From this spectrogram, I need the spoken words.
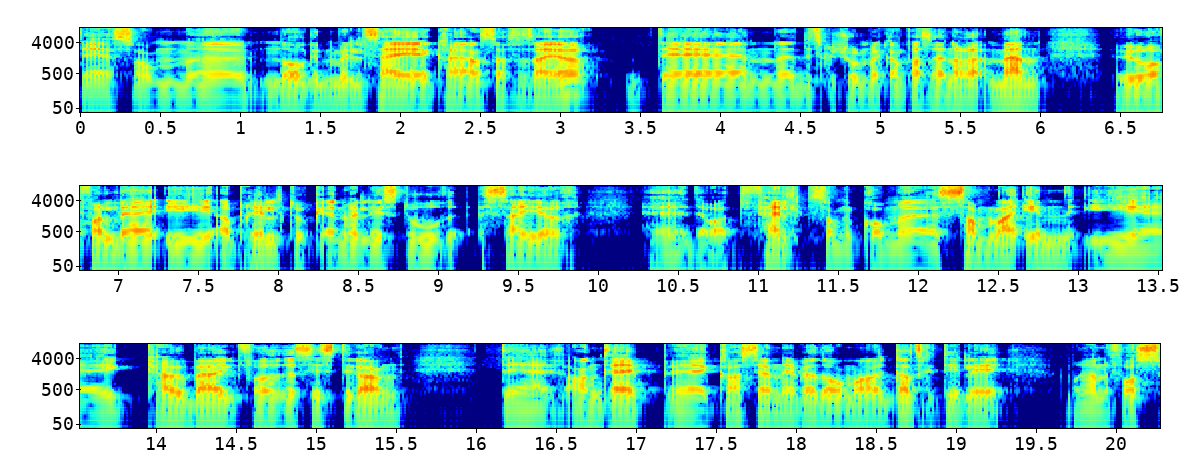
det som eh, noen vil si er karrierens største seier. Det er en eh, diskusjon vi kan ta senere, men hun i hvert fall det i april. Tok en veldig stor seier. Eh, Det var et felt som kom samla inn i eh, Kauberg for siste gang. Der angrep eh, Kastian Nevedoma ganske tidlig. Marianne Foss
